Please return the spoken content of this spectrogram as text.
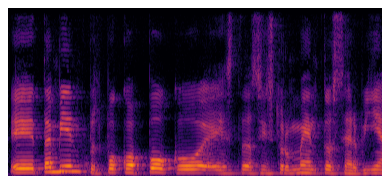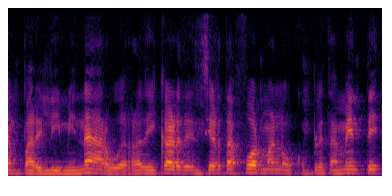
Eh, también, pues poco a poco, estos instrumentos servían para eliminar o erradicar de cierta forma, no completamente,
